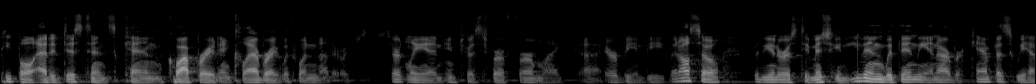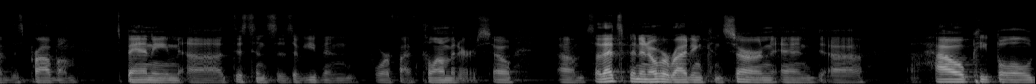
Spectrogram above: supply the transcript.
people at a distance can cooperate and collaborate with one another, which is certainly an interest for a firm like uh, Airbnb, but also for the University of Michigan. Even within the Ann Arbor campus, we have this problem spanning uh, distances of even four or five kilometers. So, um, so that's been an overriding concern, and uh, how people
